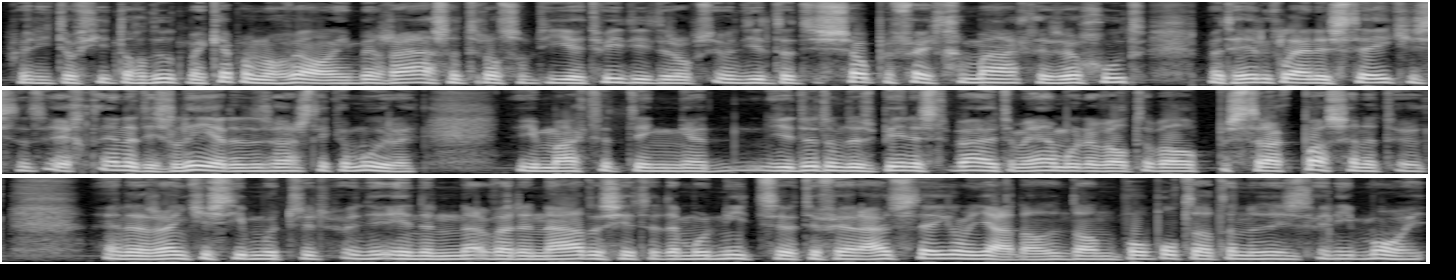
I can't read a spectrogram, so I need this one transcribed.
Ik weet niet of hij het nog doet, maar ik heb hem nog wel. En ik ben razend trots op die etui die erop zit. Dat is zo perfect gemaakt en zo goed. Met hele kleine steekjes. Dat is echt, en het is leer, dat is hartstikke moeilijk. Je maakt het ding, je doet hem dus binnenste buiten. Maar ja, moet er wel, te wel strak passen natuurlijk. En de randjes die moeten in de, waar de naden zitten, dat moet niet te ver uitsteken. Want ja, dan, dan bobbelt dat en dan is het weer niet mooi.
